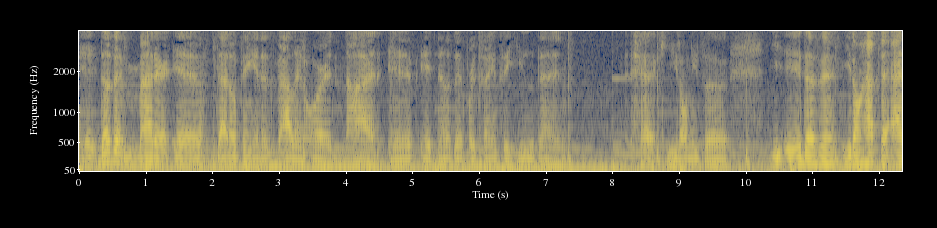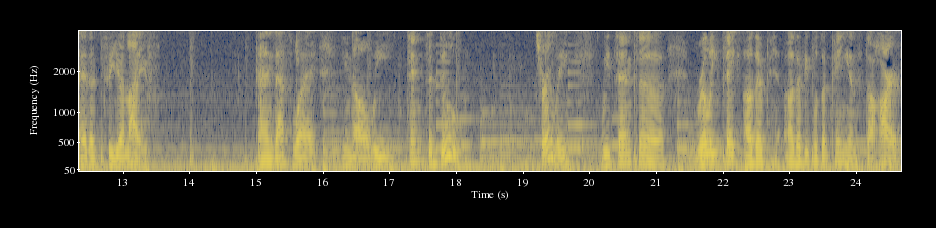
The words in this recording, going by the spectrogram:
It doesn't matter if that opinion is valid or not. If it doesn't pertain to you, then heck, you don't need to. It doesn't. You don't have to add it to your life. And that's what you know we tend to do. Truly, we tend to really take other other people's opinions to heart,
